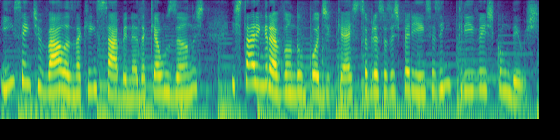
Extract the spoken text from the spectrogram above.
e incentivá-las, né, quem sabe, né, daqui a uns anos, estarem gravando um podcast sobre as suas experiências incríveis com Deus.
